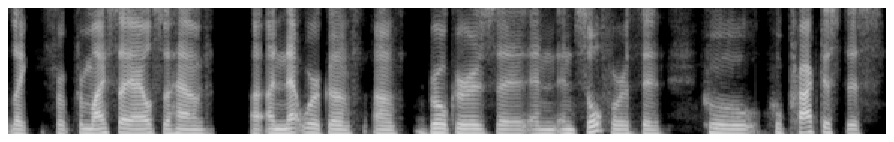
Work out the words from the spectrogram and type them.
like for, from my side I also have a, a network of of brokers uh, and and so forth and who who practice this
